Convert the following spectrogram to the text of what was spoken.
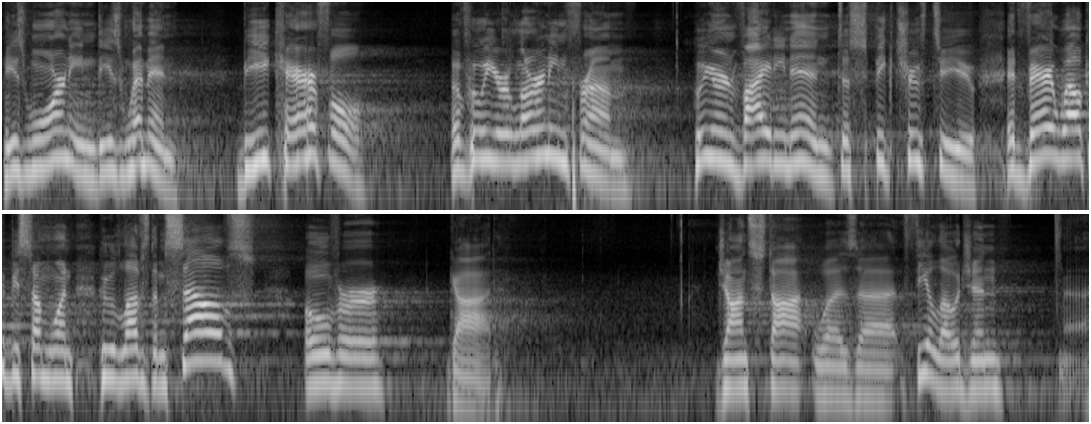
He's warning these women be careful of who you're learning from, who you're inviting in to speak truth to you. It very well could be someone who loves themselves over God. John Stott was a theologian uh,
